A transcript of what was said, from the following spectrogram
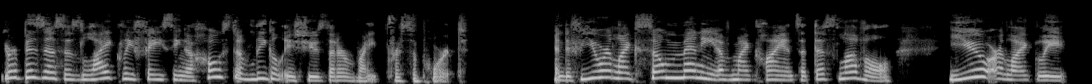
your business is likely facing a host of legal issues that are ripe for support. And if you are like so many of my clients at this level, You are likely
